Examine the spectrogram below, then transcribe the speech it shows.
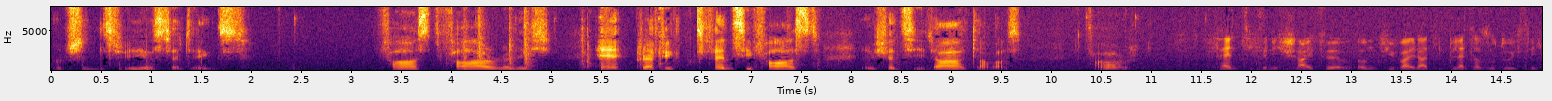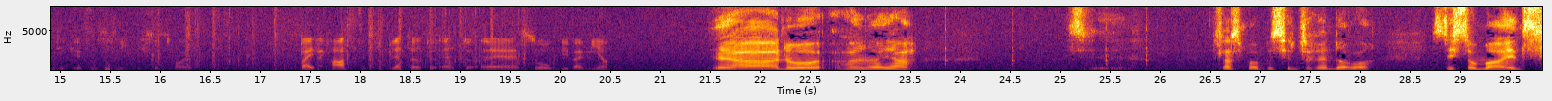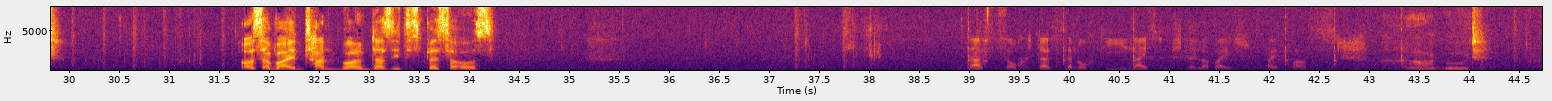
Options, Video Settings. Fast, fahrlich. Hä? Graphic, fancy, fast. Ich fancy, da, da war's. Far. Fancy finde ich scheiße irgendwie, weil da die Blätter so durchsichtig ist. Das finde ich nicht so toll. Bei Fast sind die Blätter äh, äh, so wie bei mir. Ja, nur, oh, naja. Ich lass mal ein bisschen drin, aber ist nicht so meins. Außer bei den Tannenbäumen, da sieht es besser aus. Da ist es auch, da ist dann auch die Leistung schneller bei bei Fast. Ja, gut.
